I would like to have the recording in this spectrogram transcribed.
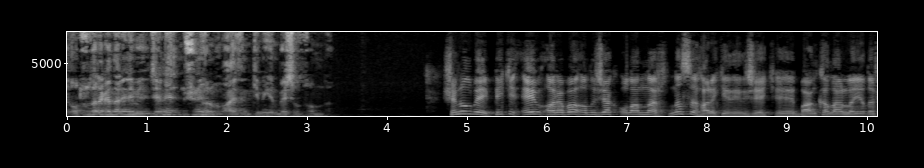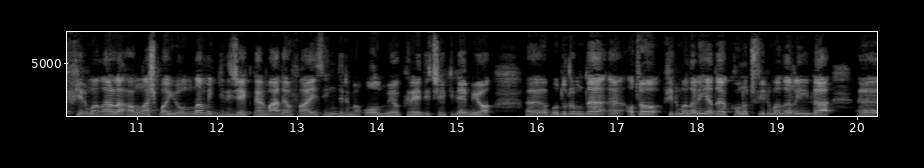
30'lara kadar inebileceğini düşünüyorum faizin 2025 yıl sonunda. Şenol Bey, peki ev, araba alacak olanlar nasıl hareket edecek? E, bankalarla ya da firmalarla anlaşma yoluna mı gidecekler? Madem faiz indirimi olmuyor, kredi çekilemiyor. E, bu durumda e, oto firmaları ya da konut firmalarıyla e,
